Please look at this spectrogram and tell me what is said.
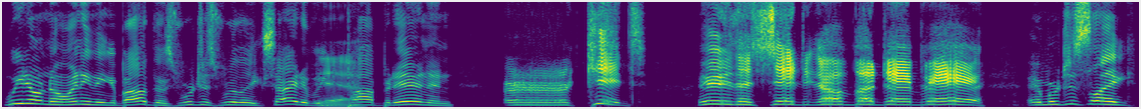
we don't know anything about this. We're just really excited. We Yeah. can pop it in and uh, kids, the shit go but they bear. And we're just like,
